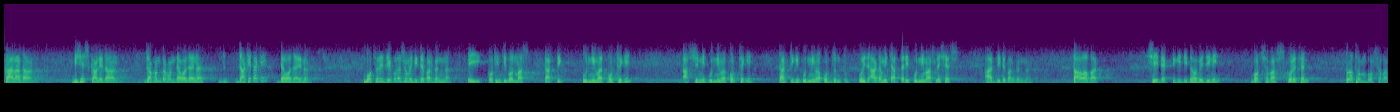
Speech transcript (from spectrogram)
কালা দান, বিশেষ কালে দান। যখন তখন দেওয়া যায় না, যাকে তাকে দেওয়া যায় না। বছরে যে কোনো সময় দিতে পারবেন না। এই কঠিন জীবন মাস কার্তিক পূর্ণিমার পর থেকে আশ্বিনী পূর্ণিমার পর থেকে কার্তিকী পূর্ণিমা পর্যন্ত। ওই যে আগামী চার তারিখ পূর্ণিমা আসলে শেষ, আর দিতে পারবেন না। তাও আবার সেই ব্যক্তিকে দিতে হবে যিনি বর্ষাবাস করেছেন, প্রথম বর্ষাবাস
